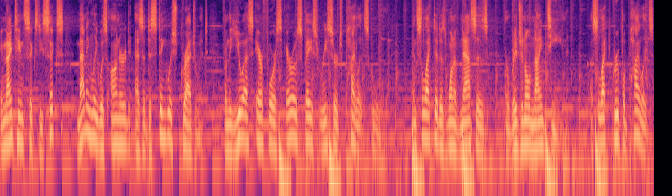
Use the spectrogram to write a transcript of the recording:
In 1966, Mattingly was honored as a distinguished graduate from the U.S. Air Force Aerospace Research Pilot School and selected as one of NASA's Original 19, a select group of pilots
